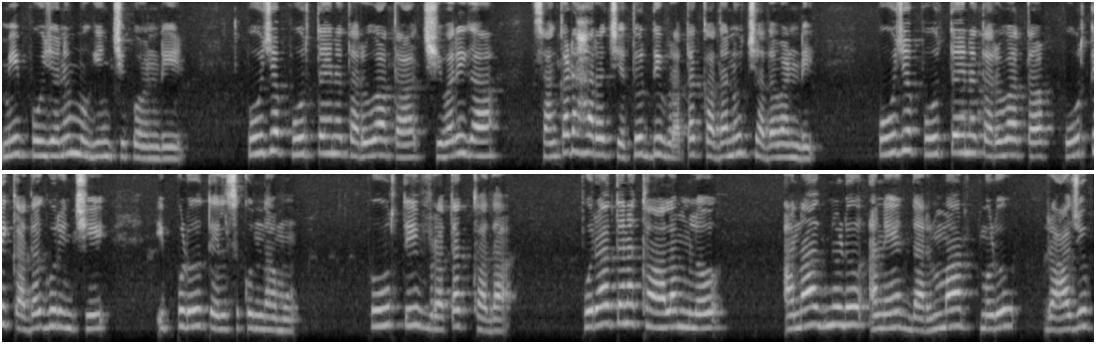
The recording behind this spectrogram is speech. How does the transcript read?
మీ పూజను ముగించుకోండి. పూజ పూర్తయిన తరువాత చివరిగా సంకటహర చతుర్థి వ్రత కథను చదవండి. పూజ పూర్తయిన తర్వాత పూర్తి కథ గురించి ఇప్పుడు తెలుసుకుందాము. పూర్తి వ్రత కథ. పురాతన కాలంలో అనాగ్నుడు అనే ధర్మాత్ముడు రాజు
